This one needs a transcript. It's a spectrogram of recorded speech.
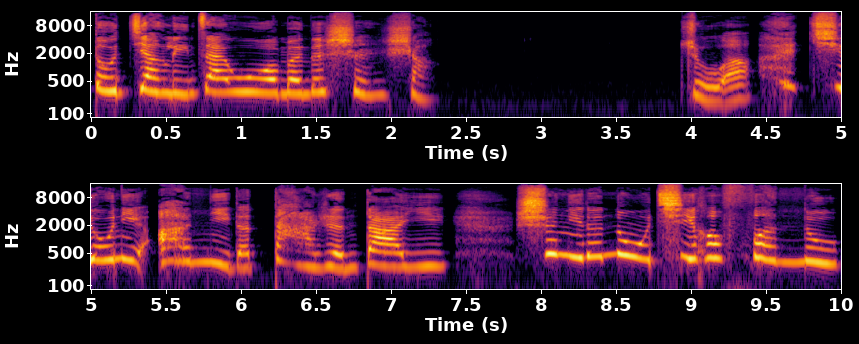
都降临在我们的身上。主啊，求你按你的大仁大义，使你的怒气和愤怒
